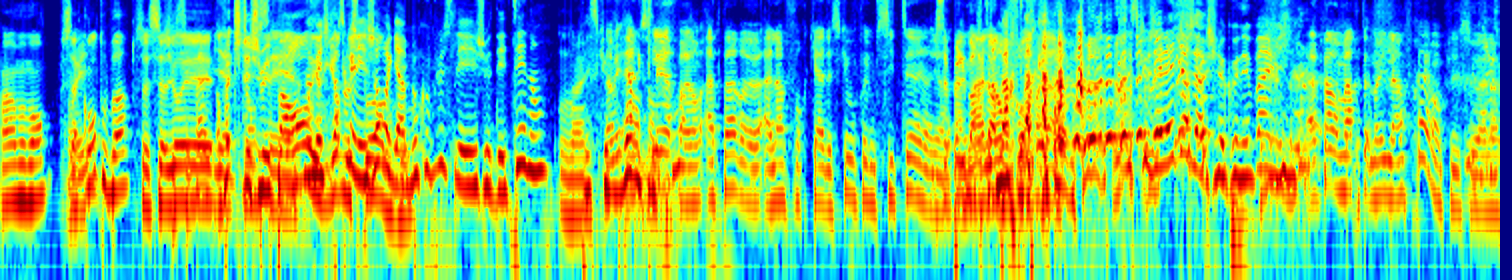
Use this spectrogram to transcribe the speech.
à un moment Ça Oui. compte ou pas? Ça, ça Je pas, le En fait, j'étais chez mes c'est- parents Non, et mais je pense que le les gens regardent beaucoup plus les jeux d'été, non? Parce que Non, mais l'hiver, on s'en Anne-Claire, fout. par exemple, à part euh, Alain Fourcade, est-ce que vous pouvez me citer Il s'appelle un Martin Alain Martin. Fourcade C'est ce que j'allais dire, genre, je le connais pas lui. À part Martin, non, il a un frère en plus. Alain.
